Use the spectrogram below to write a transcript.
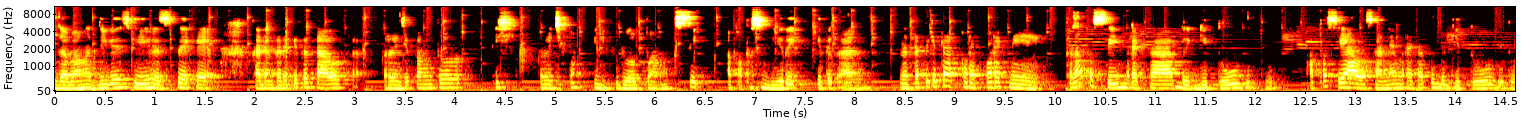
nggak banget juga sih. Maksudnya kayak kadang-kadang kita tahu orang Jepang tuh ih orang Jepang individual banget sih apa apa sendiri gitu kan. Nah tapi kita korek-korek nih kenapa sih mereka begitu? gitu. Apa sih alasannya mereka tuh begitu? gitu.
